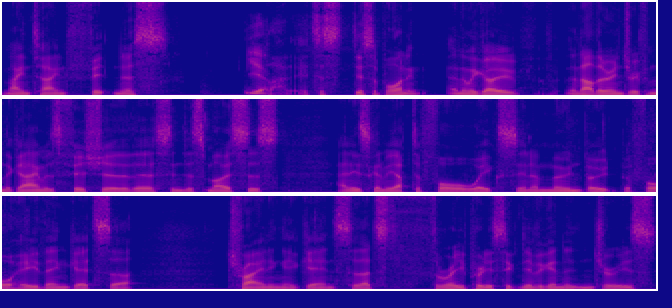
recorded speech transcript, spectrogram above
maintain fitness. Yeah. But it's just disappointing. And then we go another injury from the game is Fisher, the syndesmosis, and he's going to be up to four weeks in a moon boot before he then gets uh, training again. So that's three pretty significant injuries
